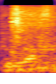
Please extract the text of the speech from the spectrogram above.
La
